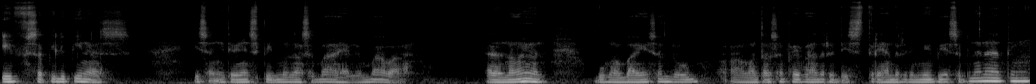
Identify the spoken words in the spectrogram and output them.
if sa Pilipinas, isang internet speed mo lang sa bahay, halimbawa, lalo na ngayon, bumaba yun sa globe, uh, 1,500 is 300 Mbps. Sabihin na natin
